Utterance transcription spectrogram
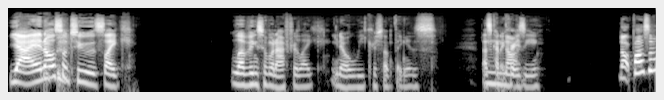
Yeah, and also too, it's like loving someone after like you know a week or something is that's kind of crazy. not possible.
